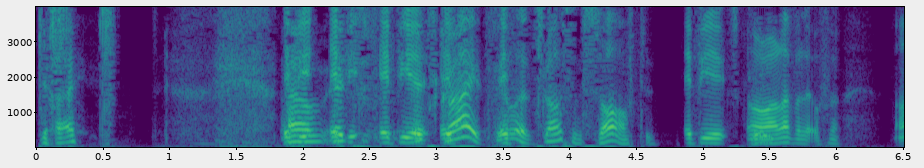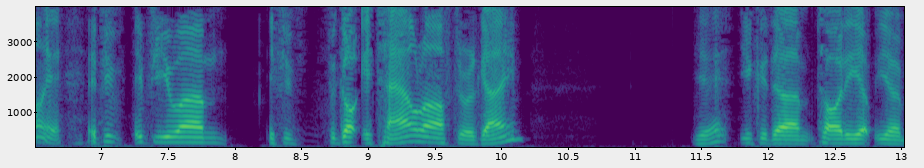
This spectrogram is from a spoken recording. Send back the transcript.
go. If you, Um, if it's, you, if you, it's if- great. It. It's nice and soft. if you, good. oh, I'll have a little. Oh yeah. If you, if you, um, if you forgot your towel after a game, Yeah. you could um, tidy up your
